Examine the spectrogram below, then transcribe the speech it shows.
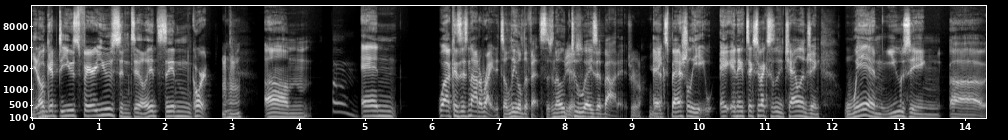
You don't get to use fair use until it's in court. Mm-hmm. Um, and well, because it's not a right, it's a legal defense. There's no Yes. two ways about it. True. Yeah. especially and it's especially challenging when using uh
